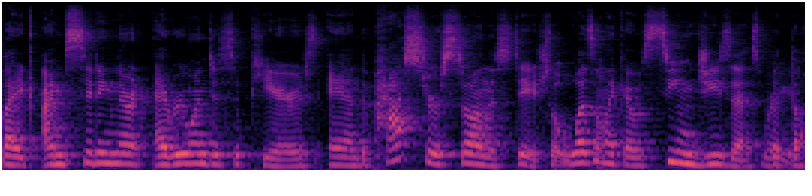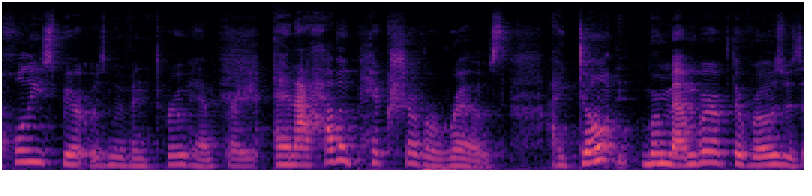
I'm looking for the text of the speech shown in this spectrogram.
like I'm sitting there and everyone disappears and the pastor is still on the stage. So it wasn't like I was seeing Jesus, right. but the Holy Spirit was moving through him. Right. And I have a picture of a rose. I don't remember if the rose was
